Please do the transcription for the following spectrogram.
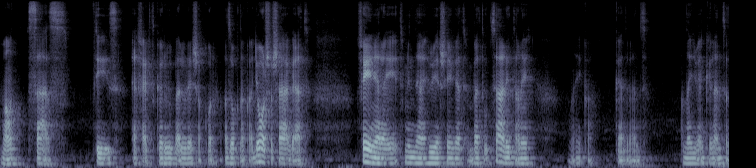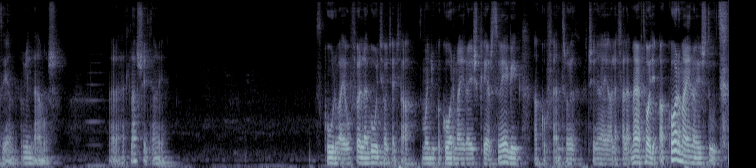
Van 110 effekt körülbelül, és akkor azoknak a gyorsaságát, fényerejét, minden hülyeséget be tudsz állítani. Melyik a kedvenc? A 49 az ilyen villámos. Le lehet lassítani. Ez kurva jó, főleg úgy, hogy, hogyha mondjuk a kormányra is kérsz végig, akkor fentről csinálja lefele. Mert hogy a kormányra is tudsz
